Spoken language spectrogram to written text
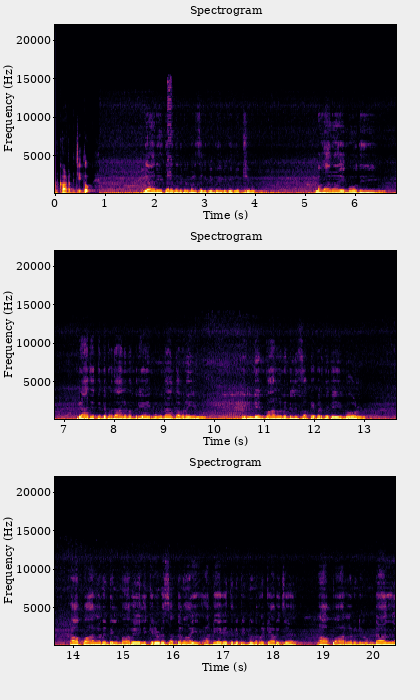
ഉദ്ഘാടനം ചെയ്തു. ഞാൻ ഈ തെരഞ്ഞെടുപ്പിൽ മത്സരിക്കുമ്പോൾ എനിക്കൊരു ലക്ഷ്യമുണ്ട്. മഹാനായ മോദി രാജ്യത്തിന്റെ പ്രധാനമന്ത്രിയായി മൂന്നാം തവണയും ഇന്ത്യൻ പാർലമെന്റിൽ സത്യപ്രതിജ്ഞ ചെയ്യുമ്പോൾ ആ പാർലമെന്റിൽ മാവേലിക്കരയുടെ ശബ്ദമായി അദ്ദേഹത്തിന് പിന്തുണ പ്രഖ്യാപിച്ച് ആ പാർലമെന്റിൽ ഉണ്ടാകുക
